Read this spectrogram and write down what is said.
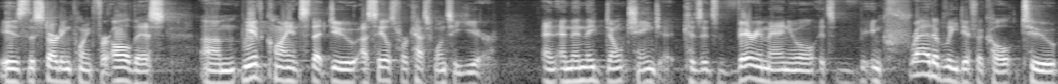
is the starting point for all this. Um, we have clients that do a sales forecast once a year. And, and then they don't change it because it's very manual. It's incredibly difficult to,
